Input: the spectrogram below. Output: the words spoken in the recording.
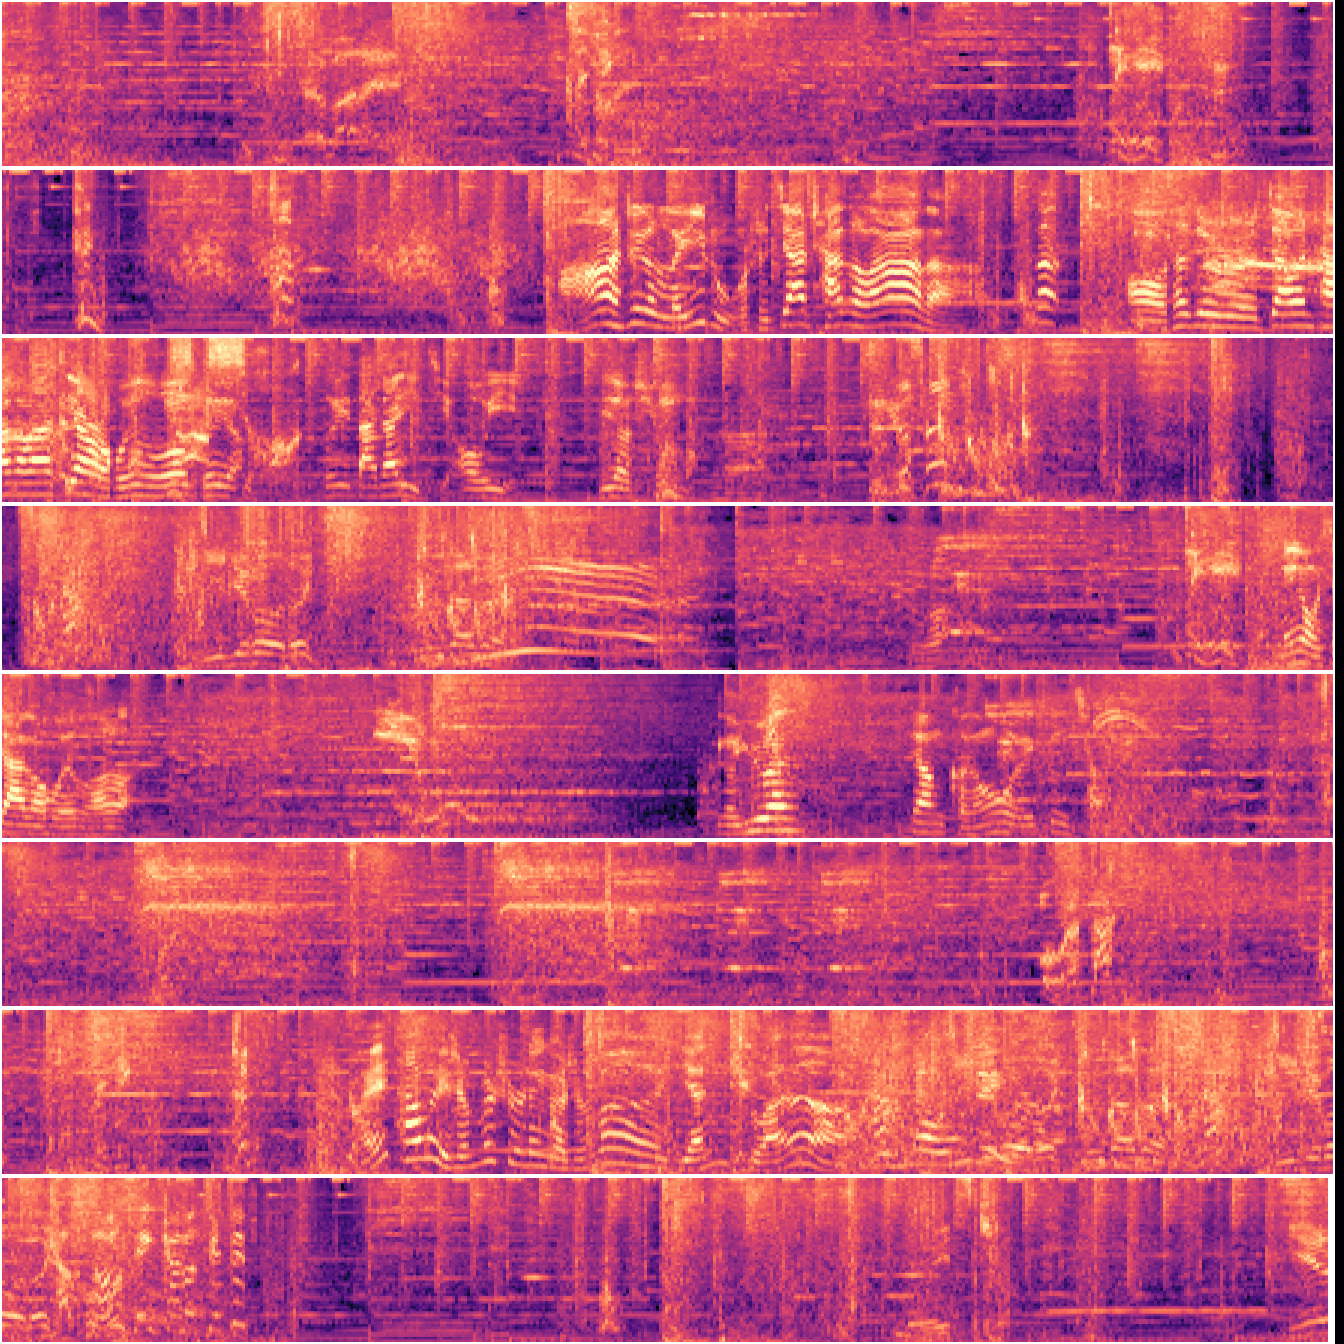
啊，这个雷主是加查克拉的，那哦，他就是加完查克拉，第二回合可以可以大家一起奥义，比较凶猛是吧？許さん逃げ場はない無駄だ得ええ没有下个回合了。那个冤， 这样可能会更强一点。もらった哎，他为什么是那个什么岩泉啊？为什么要用这个？無駄だ逃げ場はないカタン応戦下の術燃え尽きろ消えろ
